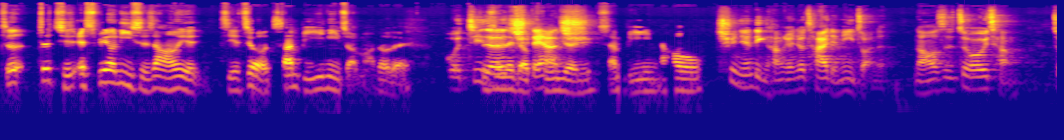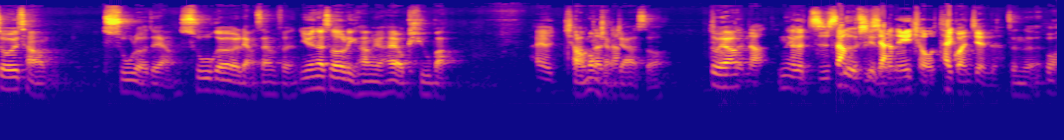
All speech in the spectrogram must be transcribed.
这这其实 SBL 历史上好像也也只有三比一逆转嘛，对不对？我记得那个平原三比一，然后去年领航员就差一点逆转了，然后是最后一场最后一场输了，这样输个两三分，因为那时候领航员还有 Q 吧，还有乔梦想家的时候，对啊，那个直上直下那一球太关键了，真的哇，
